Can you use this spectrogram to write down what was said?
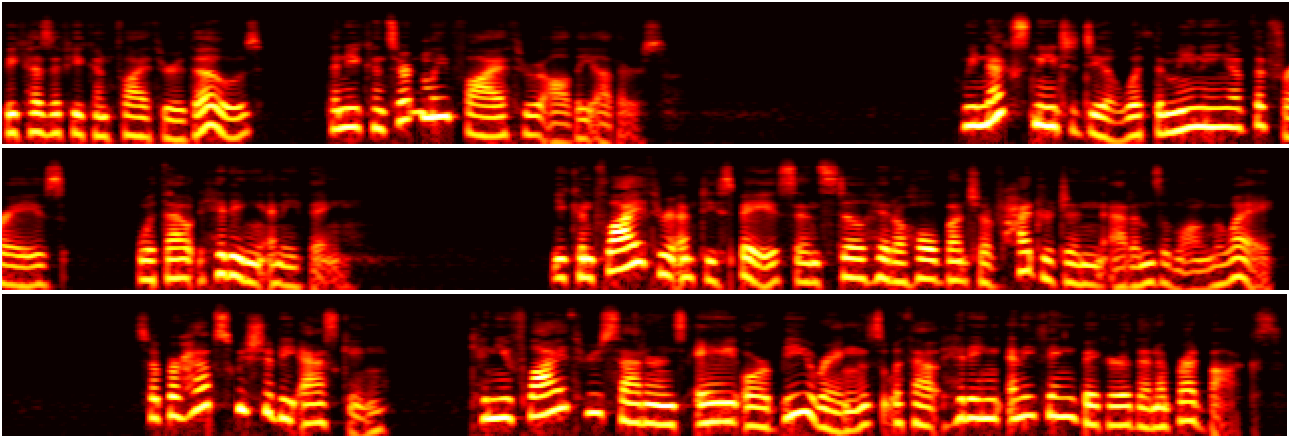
Because if you can fly through those, then you can certainly fly through all the others. We next need to deal with the meaning of the phrase without hitting anything. You can fly through empty space and still hit a whole bunch of hydrogen atoms along the way. So perhaps we should be asking can you fly through Saturn's A or B rings without hitting anything bigger than a bread box?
